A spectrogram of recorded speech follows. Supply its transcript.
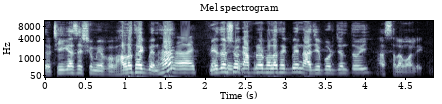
তো ঠিক আছে সুমি আপা ভালো থাকবেন হ্যাঁ? আচ্ছা, প্রিয় দর্শক। আপনারা ভালো থাকবেন আজ এ পর্যন্তই। আসসালামু আলাইকুম।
